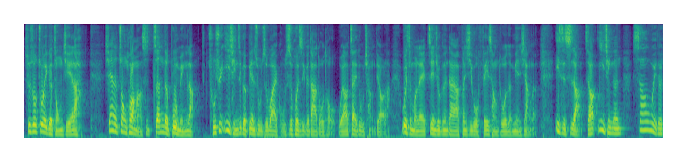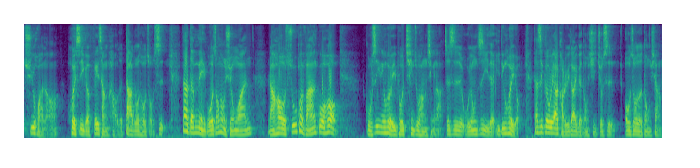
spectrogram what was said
所以说做一个总结啦，现在的状况啊是真的不明朗，除去疫情这个变数之外，股市会是一个大多头，我要再度强调啦，为什么嘞？之前就跟大家分析过非常多的面向了，意思是啊，只要疫情能稍微的趋缓哦。会是一个非常好的大多头走势。那等美国总统选完，然后纾困法案过后，股市一定会有一波庆祝行情啦，这是毋庸置疑的，一定会有。但是各位要考虑到一个东西，就是欧洲的动向。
